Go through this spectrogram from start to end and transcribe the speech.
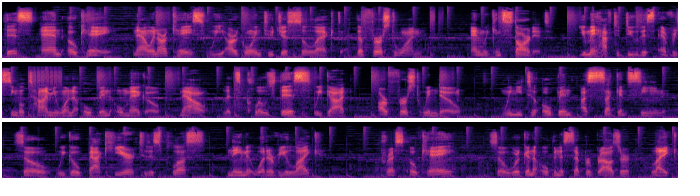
this and OK. Now in our case, we are going to just select the first one and we can start it. You may have to do this every single time you want to open Omegle. Now, let's close this. We got our first window. We need to open a second scene. So we go back here to this plus, name it whatever you like, press OK. So we're going to open a separate browser like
